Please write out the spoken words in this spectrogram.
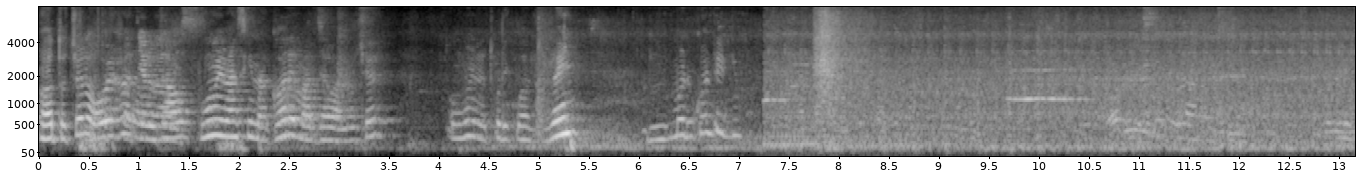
હા તો ચલો હવે હા જાઓ. ભૂમિ માસીના ઘરેમાં જ જવાનું છે. તો હું એને થોડીક વાર રહીને મળું કન્ટિન્યુ હવે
